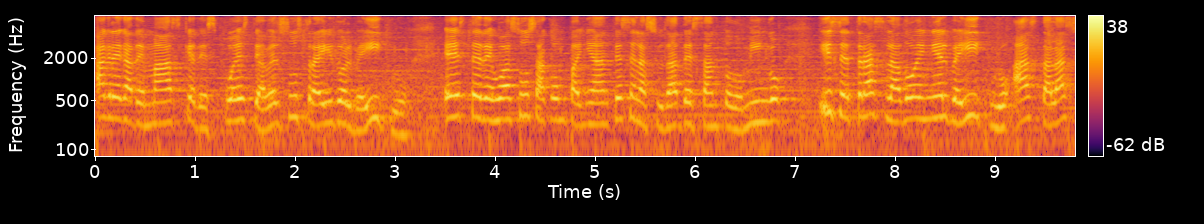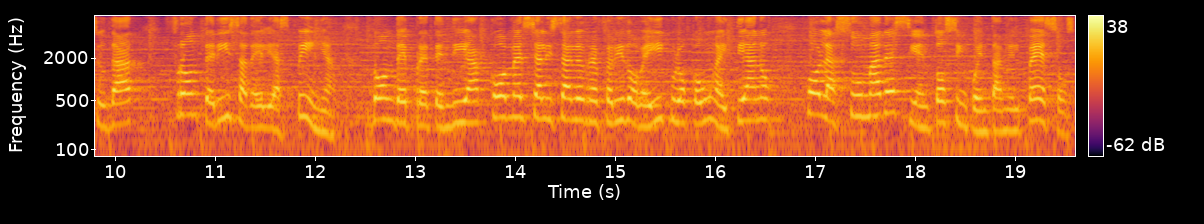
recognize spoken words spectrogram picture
Agrega además que después de haber sustraído el vehículo, este dejó a sus acompañantes en la ciudad de Santo Domingo y se trasladó en el vehículo hasta la ciudad fronteriza de Elias Piña, donde pretendía comercializar el referido vehículo con un haitiano por la suma de 150 mil pesos.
